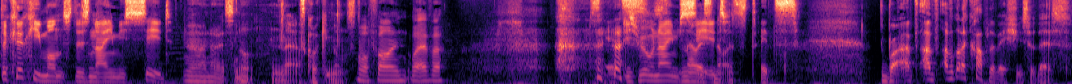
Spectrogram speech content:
The Cookie Monster's name is Sid. No, no, it's not. No, it's Cookie Monster. Well, fine, whatever. His real name's no, Sid. it's not. It's, it's right. I've, I've, I've got a couple of issues with this.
